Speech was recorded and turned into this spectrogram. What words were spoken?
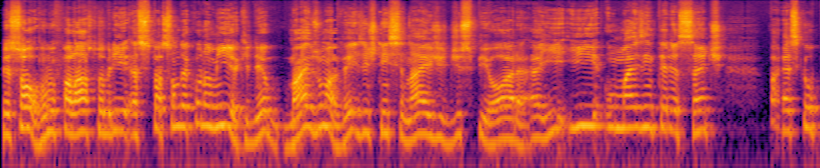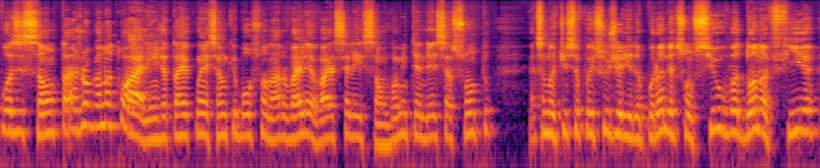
Pessoal, vamos falar sobre a situação da economia, que deu, mais uma vez a gente tem sinais de despiora aí, e o mais interessante, parece que a oposição está jogando a toalha, hein? já está reconhecendo que Bolsonaro vai levar essa eleição. Vamos entender esse assunto. Essa notícia foi sugerida por Anderson Silva, Dona Fia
